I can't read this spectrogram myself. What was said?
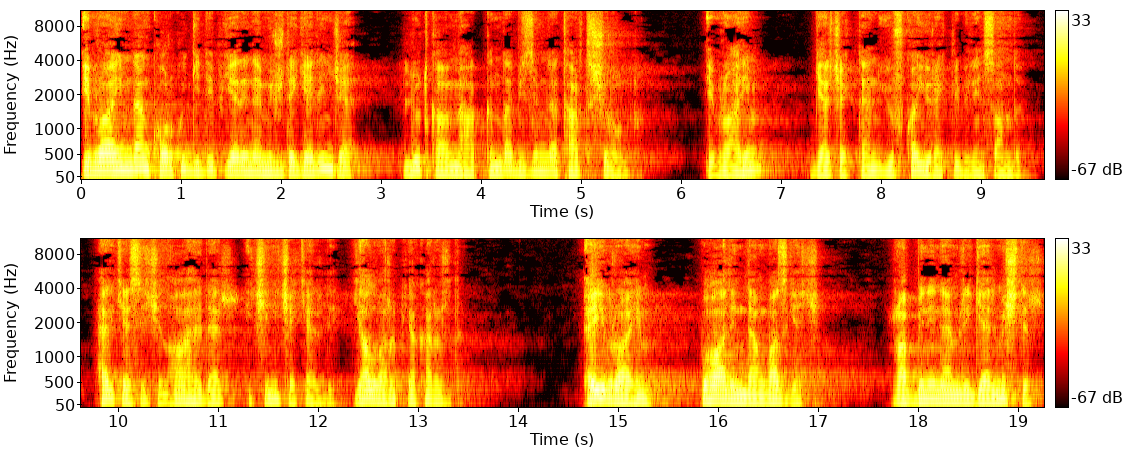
İbrahim'den korku gidip yerine müjde gelince Lut kavmi hakkında bizimle tartışır oldu. İbrahim gerçekten yufka yürekli bir insandı. Herkes için ah eder, içini çekerdi, yalvarıp yakarırdı. Ey İbrahim bu halinden vazgeç. Rabbinin emri gelmiştir.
